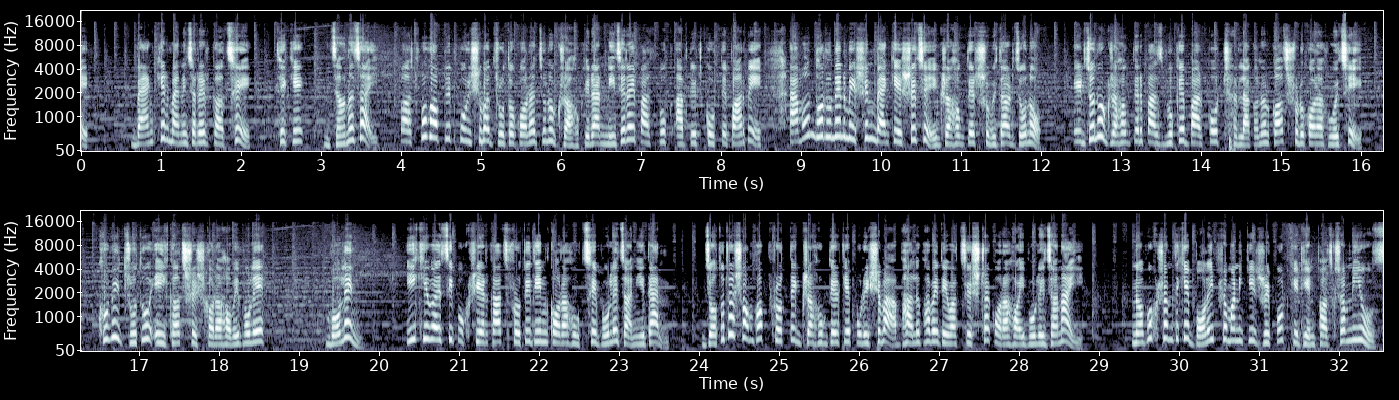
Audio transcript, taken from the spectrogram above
ব্যাংকের ম্যানেজারের কাছে থেকে জানা যায়, পাসবুক আপডেট পরিষেবা দ্রুত করার জন্য গ্রাহকেরা নিজেরাই পাসবুক আপডেট করতে পারবে। এমন ধরনের মেশিন ব্যাংকে এসেছে, গ্রাহকদের সুবিধার জন্য। এর জন্য গ্রাহকদের পাসবুকে বারকোড লাগানোর কাজ শুরু করা হয়েছে। খুবই দ্রুত এই কাজ শেষ করা হবে বলে বলেন। ই কেওয়াইসি প্রক্রিয়ার কাজ প্রতিদিন করা হচ্ছে বলে জানিয়ে দেন। যতটা সম্ভব প্রত্যেক গ্রাহকদেরকে পরিষেবা ভালোভাবে দেওয়ার চেষ্টা করা হয় বলে জানাই। নবগ্রাম থেকে বলাই প্রামাণিকের রিপোর্ট কেটিএন পাঁচগ্রাম নিউজ।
